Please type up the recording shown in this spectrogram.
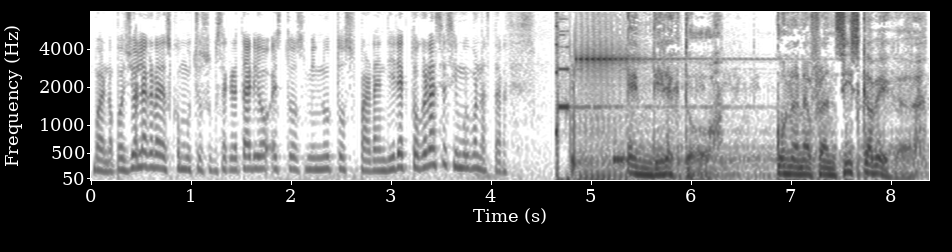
Bueno, pues yo le agradezco mucho, subsecretario, estos minutos para En Directo. Gracias y muy buenas tardes. En Directo, con Ana Francisca Vega.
